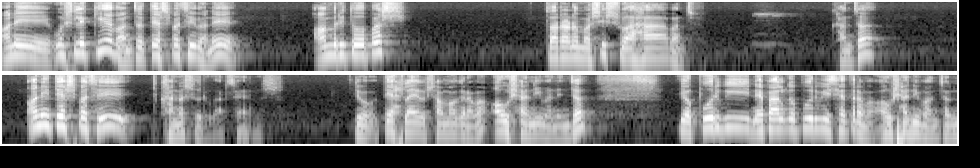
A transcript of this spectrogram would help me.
अनि उसले के भन्छ त्यसपछि भने अमृतोपस चरणमसी स्वाहा भन्छ। खान्छ। अनि त्यसपछि खान सुरु गर्छ हेर्नुहोस्। त्यो त्यसलाई समग्रमा औसानी भनिन्छ। यो पूर्वी नेपालको पूर्वी क्षेत्रमा औसानी भन्छन्।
